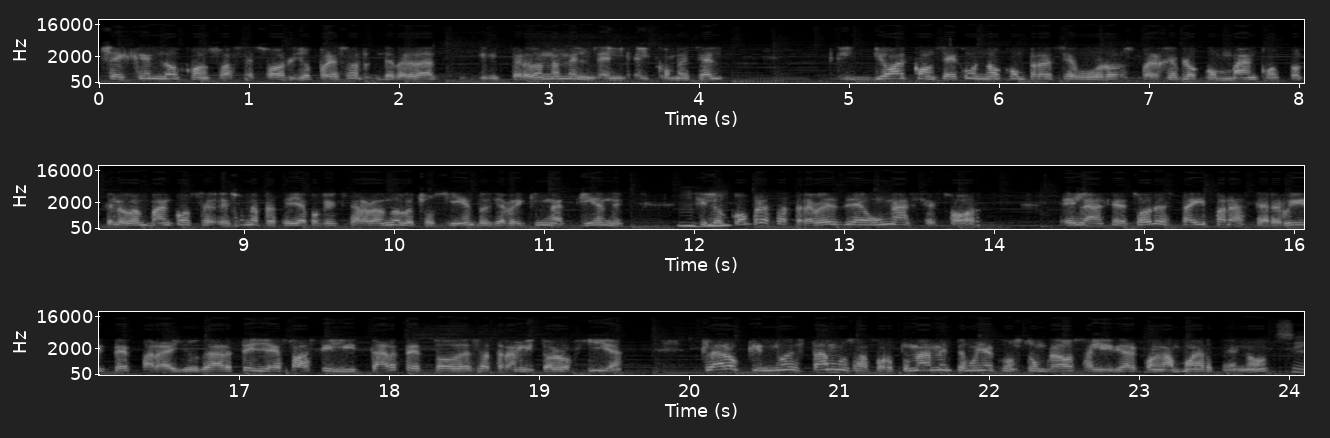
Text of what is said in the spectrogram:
chequenlo con su asesor. Yo por eso, de verdad, perdóname el, el comercial, yo aconsejo no comprar seguros, por ejemplo, con bancos, porque luego en bancos es una pesadilla porque hay que estar hablando de los 800 y a ver quién atiende. Si lo compras a través de un asesor, el asesor está ahí para servirte, para ayudarte y facilitarte toda esa tramitología. Claro que no estamos afortunadamente muy acostumbrados a lidiar con la muerte, ¿no? Sí.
